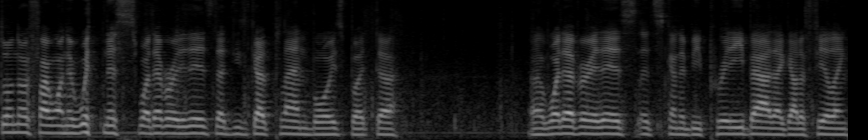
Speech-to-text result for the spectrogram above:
don't know if I want to witness whatever it is that he's got planned, boys, but uh, uh, whatever it is, it's gonna be pretty bad. I got a feeling.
